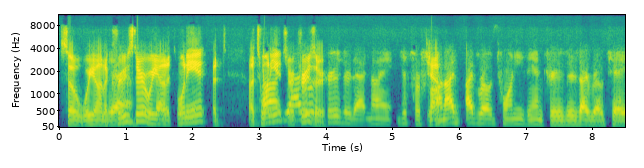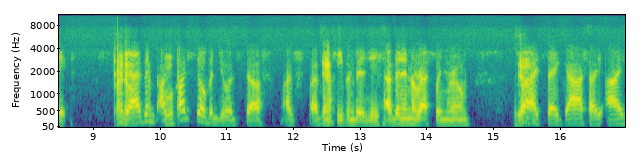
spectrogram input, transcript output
so were you on a yeah, cruiser? Were you on a twenty inch, a, a twenty Uh, inch yeah, or a I rode cruiser? a cruiser that night just for fun. Yeah? I've I've rode 20s and cruisers. I rotate. Right yeah, on. I've been cool. I've, I've still been doing stuff. I've I've been keeping busy. I've been in the wrestling room. So. I say, gosh, I I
